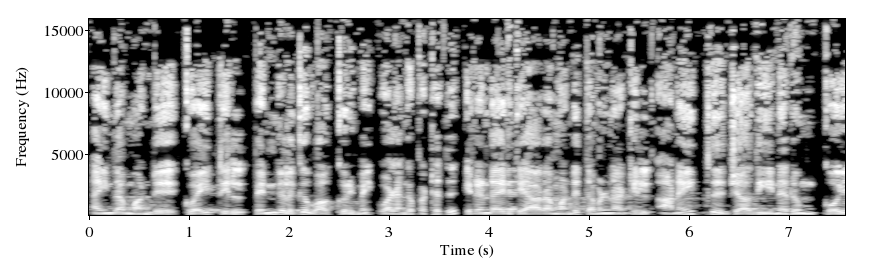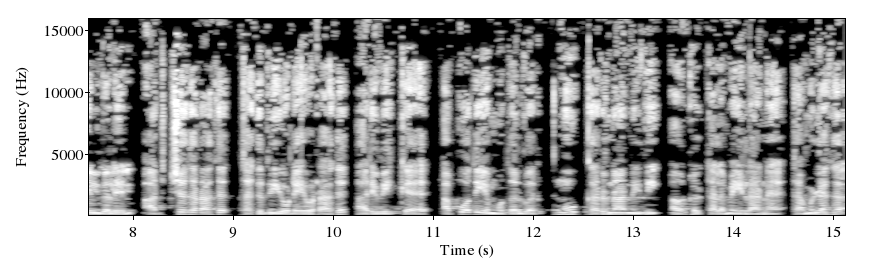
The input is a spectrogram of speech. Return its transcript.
ஐந்தாம் ஆண்டு குவைத்தில் பெண்களுக்கு வாக்குரிமை வழங்கப்பட்டது. இரண்டாயிரத்தி ஆறாம் ஆண்டு தமிழ்நாட்டில் அனைத்து ஜாதியினரும் கோயில்களில் அர்ச்சகராக தகுதியுடையவராக அறிவிக்க அப்போதைய முதல்வர் மு. கருணாநிதி அவர்கள் தலைமையிலான தமிழக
